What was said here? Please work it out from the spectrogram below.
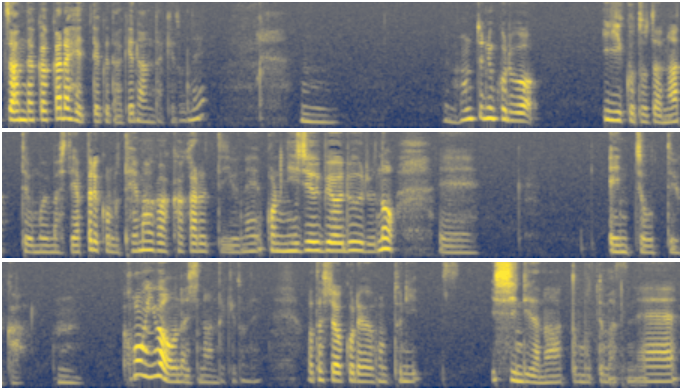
残高から減っていくだけなんだけどね。うん、でも本当にこれはいいことだなって思いましたやっぱりこの手間がかかるっていうねこの20秒ルールの、えー、延長っていうか、うん、本意は同じなんだけどね私はこれ本当に真理だなと思ってますね。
